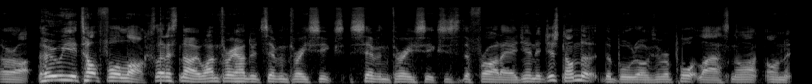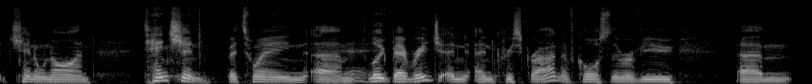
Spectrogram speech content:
All right. Who are your top four locks? Let us know. 1300 736 736 This is the Friday agenda. Just on the, the Bulldogs, a report last night on Channel 9. Tension between um, Luke Beveridge and, and Chris Grant. Of course, the review, um,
